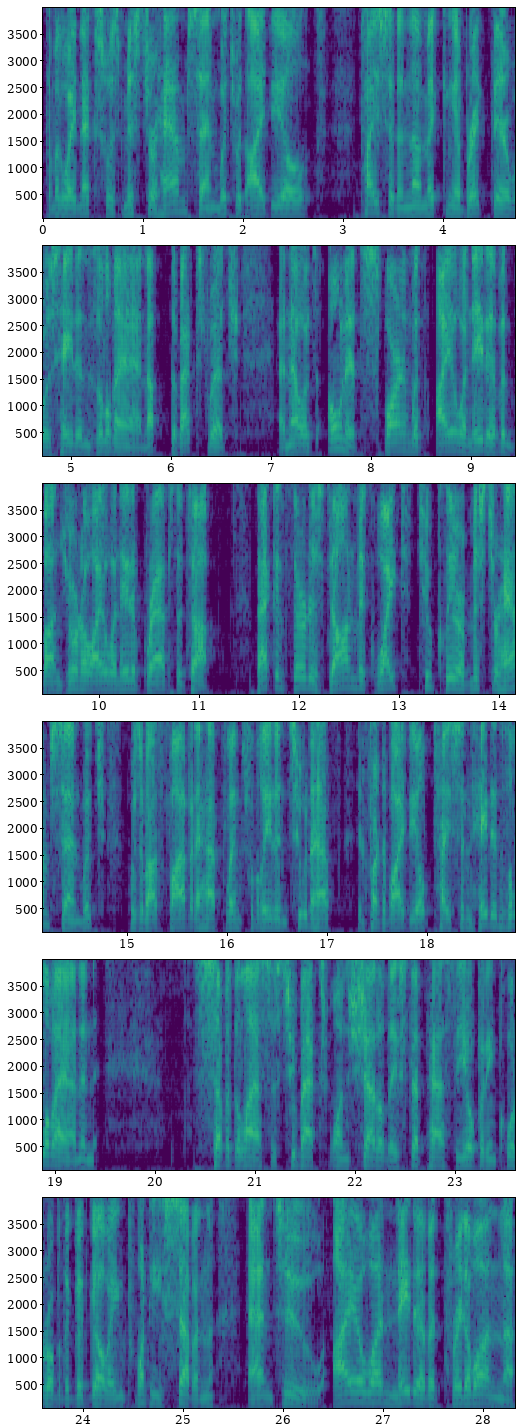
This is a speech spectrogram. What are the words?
Coming away next was Mr. Ham Sandwich with Ideal Tyson and uh, making a break there was Hayden's Little Man up the backstretch. And now it's Own It sparring with Iowa native and Bongiorno Iowa native grabs the top. Back in third is Don McWhite, two clear of Mr. Ham Sandwich, who's about five and a half lengths from the lead and two and a half in front of Ideal Tyson Hayden's Hayden Zillman. And seventh to last is two max one shadow. They step past the opening quarter over the good going, 27 and two. Iowa native at three to one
